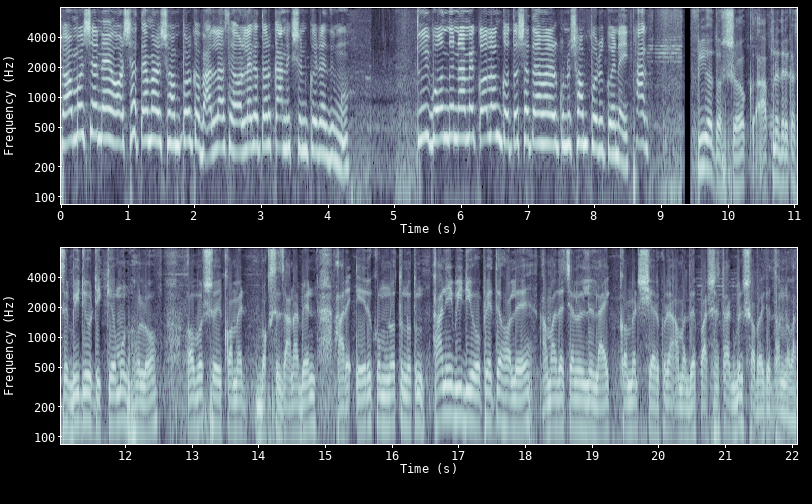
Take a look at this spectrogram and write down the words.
সমস্যা নেই, ওর সাথে আমার সম্পর্ক ভালো আছে, ওর লাগে তোর কানেকশন করে দিমু। তুই বন্ধু নামে কলঙ্ক, তোর সাথে আমার আর কোনো সম্পর্কই নাই। থাক। প্রিয় দর্শক, আপনাদের কাছে ভিডিওটি কেমন হলো অবশ্যই কমেন্ট বক্সে জানাবেন। আর এরকম নতুন নতুন ফানি ভিডিও পেতে হলে আমাদের চ্যানেলে লাইক কমেন্ট শেয়ার করে আমাদের পাশে থাকবেন। সবাইকে ধন্যবাদ।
